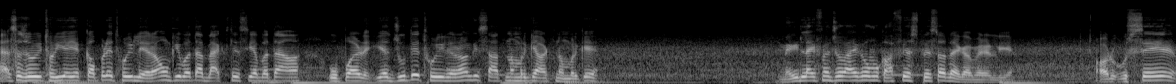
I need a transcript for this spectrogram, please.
ऐसा ज़रूरी थोड़ी है, ये कपड़े थोड़ी ले रहा हूँ कि बता बैक स्लिस या बता ऊपर, या जूते थोड़ी ले रहा हूँ कि सात नंबर के, आठ नंबर के। मेरी लाइफ में जो आएगा वो काफ़ी स्पेशल रहेगा मेरे लिए। और उससे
